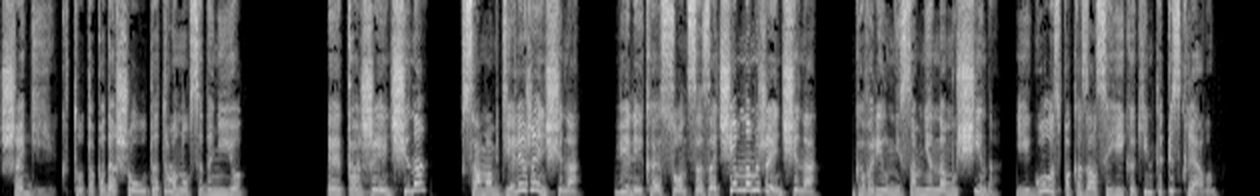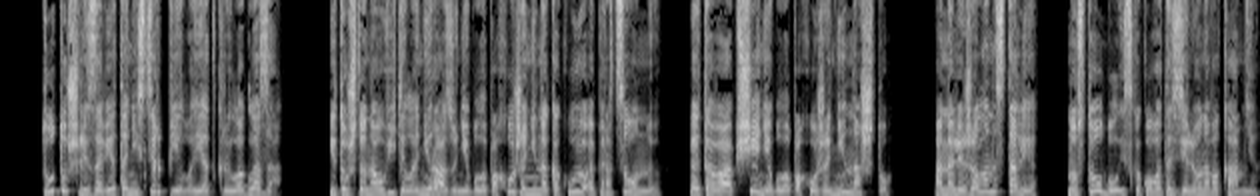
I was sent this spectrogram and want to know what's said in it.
Шаги, кто-то подошел, дотронулся до нее. «Это женщина? В самом деле женщина? Великое солнце, зачем нам женщина?» Говорил, несомненно, мужчина, и голос показался ей каким-то писклявым. Тут уж Лизавета не стерпела и открыла глаза. И то, что она увидела, ни разу не было похоже ни на какую операционную. Это вообще не было похоже ни на что. Она лежала на столе, но стол был из какого-то зеленого камня.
